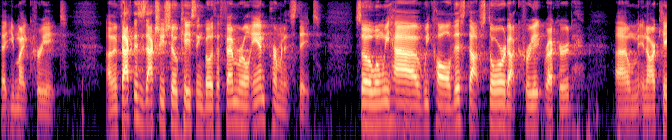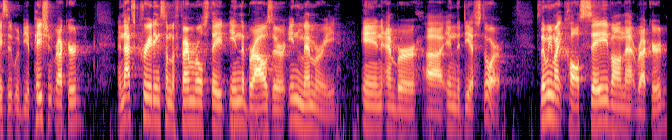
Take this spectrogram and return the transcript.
that you might create. Um, in fact, this is actually showcasing both ephemeral and permanent state. So when we have, we call this record. Um, in our case, it would be a patient record. And that's creating some ephemeral state in the browser, in memory, in Ember, uh, in the DS store. So then we might call save on that record,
